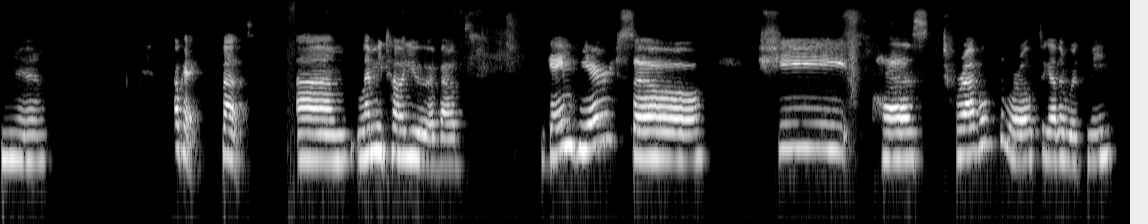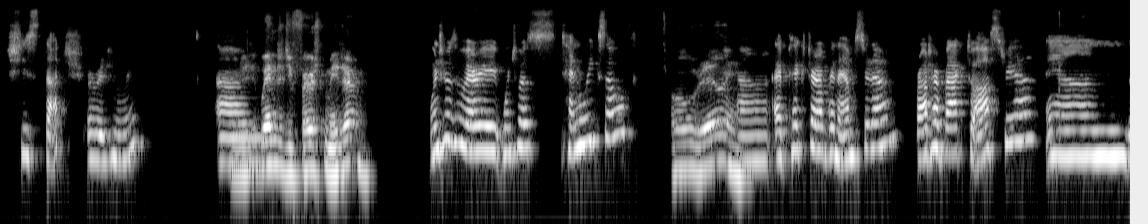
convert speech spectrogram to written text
Yeah. Okay, but um, let me tell you about Game here. So she has traveled the world together with me. She's Dutch originally. Um, when did you first meet her? when she was very when she was 10 weeks old Oh, really? uh, i picked her up in amsterdam brought her back to austria and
